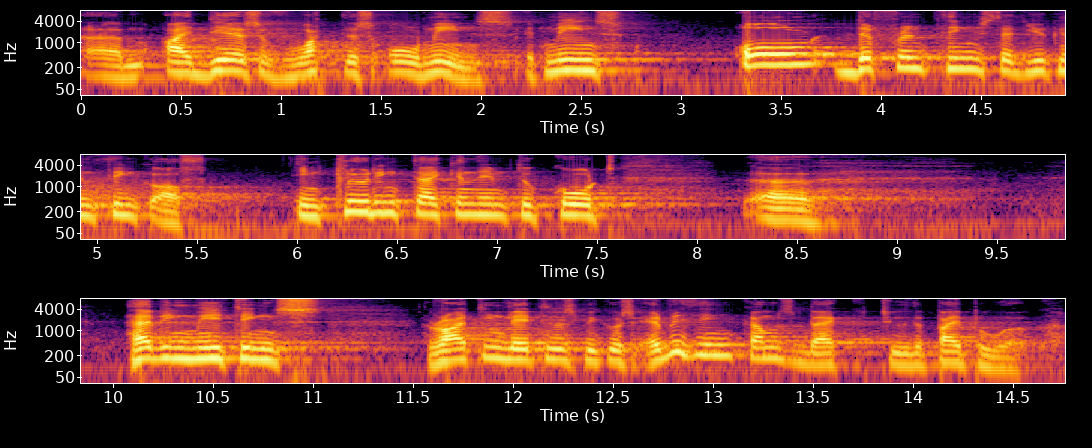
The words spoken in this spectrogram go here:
um, ideas of what this all means. It means all different things that you can think of, including taking them to court, uh, having meetings, writing letters, because everything comes back to the paperwork.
